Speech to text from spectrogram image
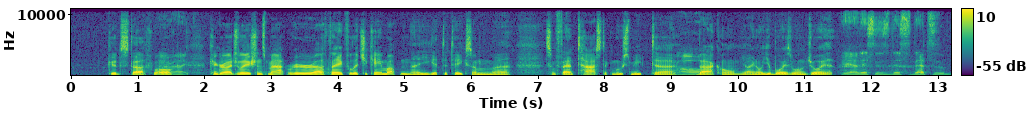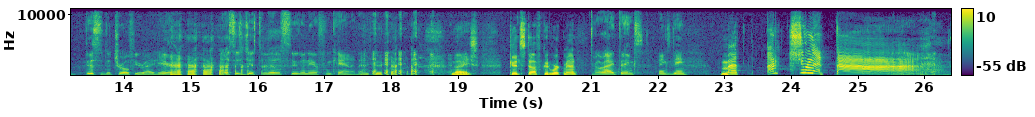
Good stuff. Well, right. congratulations, Matt. We're uh, thankful that you came up and uh, you get to take some uh, some fantastic moose meat uh, Oh. back home. Yeah, I know you boys will enjoy it. Yeah, this is this that's a, this is the trophy right here. this is just a little souvenir from Canada. Nice. Good stuff. Good work, man. all right, thanks, thanks, Dean. Matt Archuleta!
